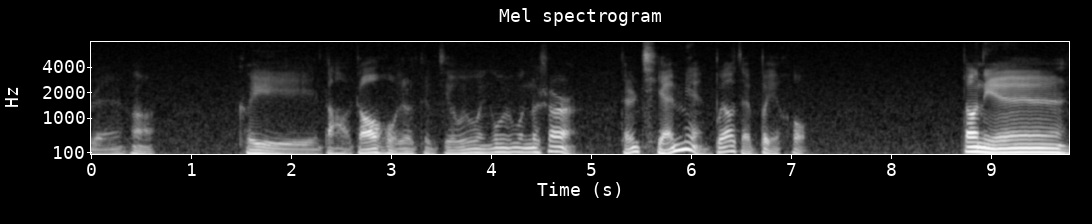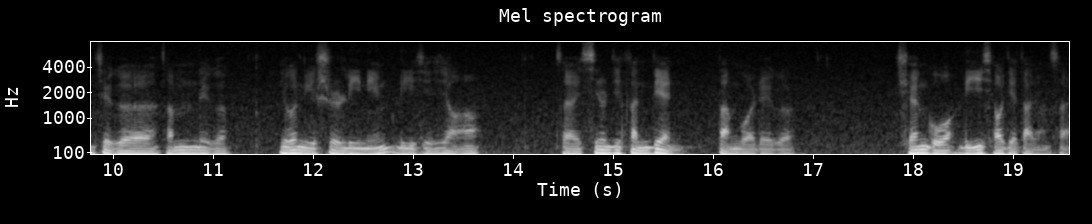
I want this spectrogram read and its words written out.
人啊。可以打好招呼，就是对不起，我问问问个事儿，但是前面不要在背后。当年这个咱们这个有个女士李宁李学校啊，在新世纪饭店办过这个全国礼仪小姐大奖赛。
